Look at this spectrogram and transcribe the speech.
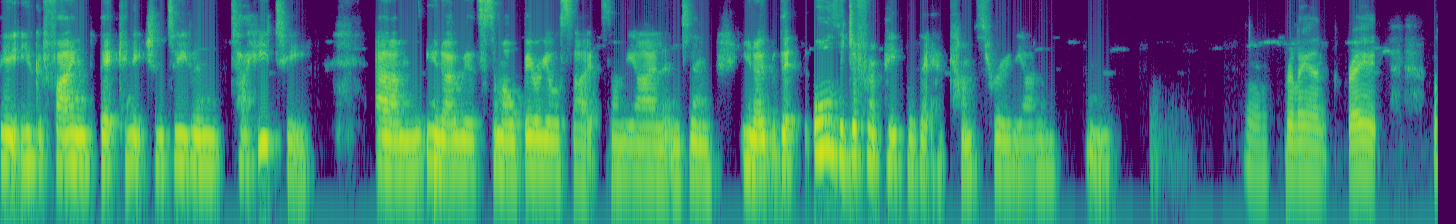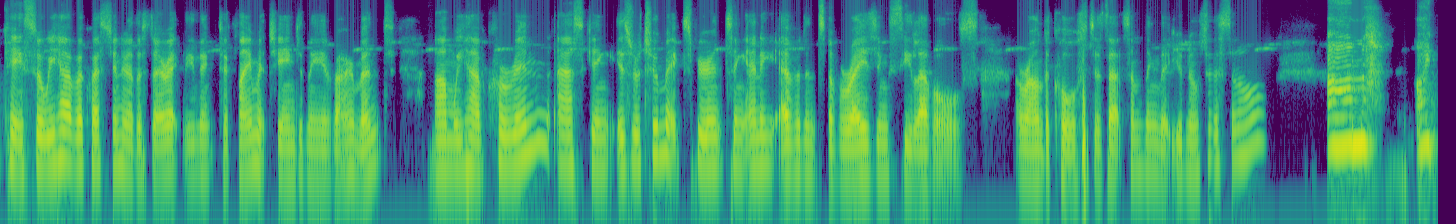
that you could find that connection to even Tahiti. um, you know, with some old burial sites on the island, and you know, the, all the different people that had come through the island. Mm. Oh, brilliant, great. Okay, so we have a question here that's directly linked to climate change and the environment. Um, we have Corinne asking, is Rotuma experiencing any evidence of rising sea levels around the coast? Is that something that you noticed at all? Um, I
